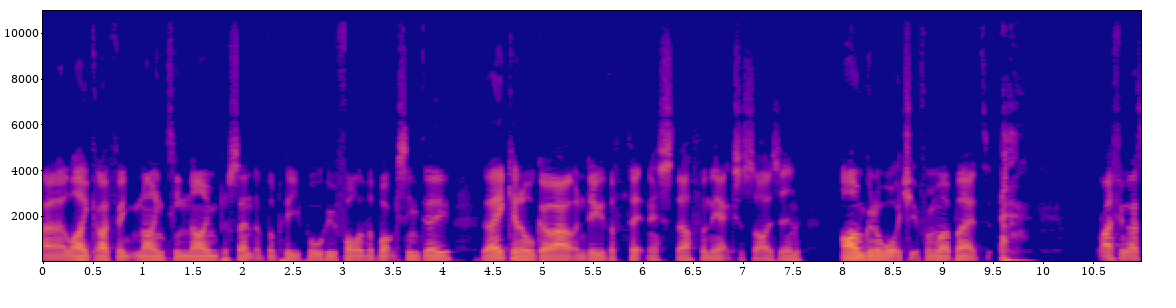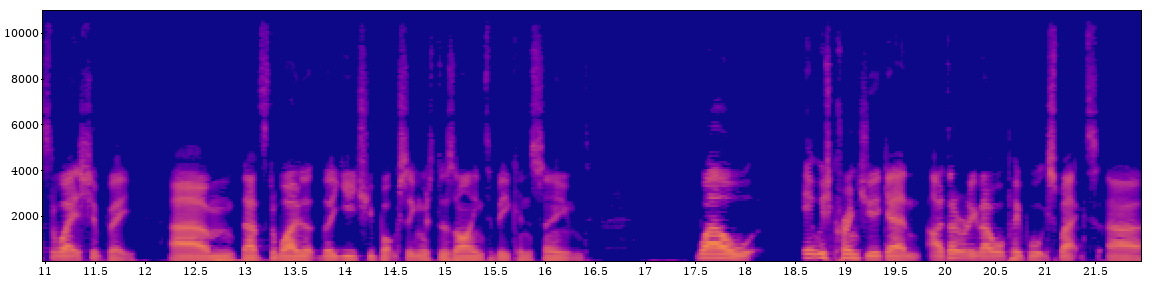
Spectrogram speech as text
Uh, like I think 99% of the people who follow the boxing do. They can all go out and do the fitness stuff and the exercising. I'm to watch it from my bed. I think that's the way it should be. Um, that's the way that the YouTube boxing was designed to be consumed. Well, it was cringy again. I don't really know what people expect. Uh,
